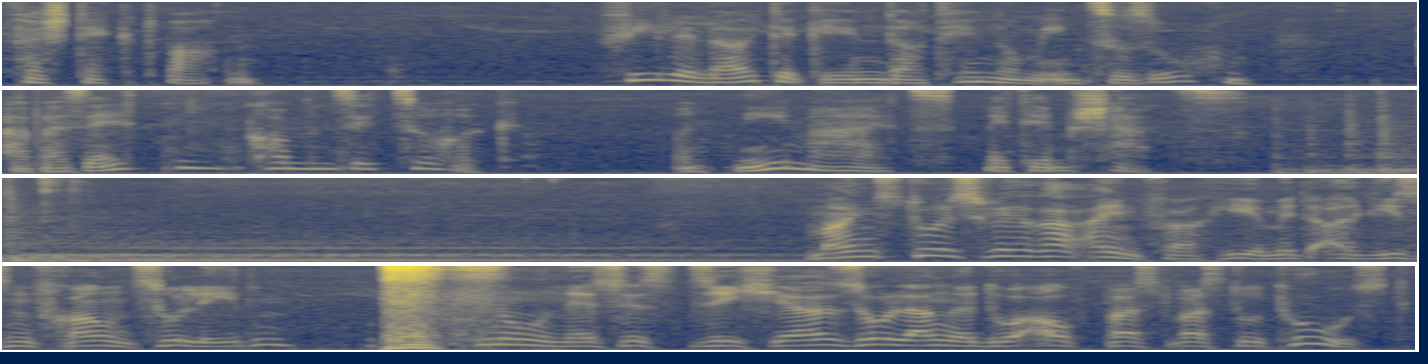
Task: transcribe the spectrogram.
versteckt worden. Viele Leute gehen dorthin, um ihn zu suchen, aber selten kommen sie zurück und niemals mit dem Schatz. Meinst du, es wäre einfach, hier mit all diesen Frauen zu leben? Nun, es ist sicher, solange du aufpasst, was du tust.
